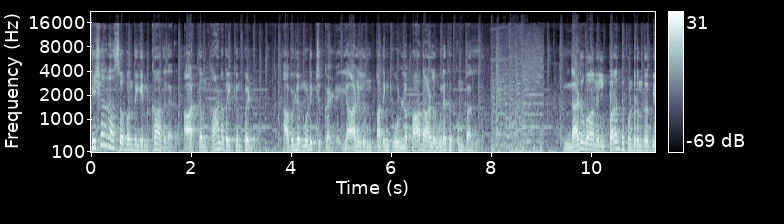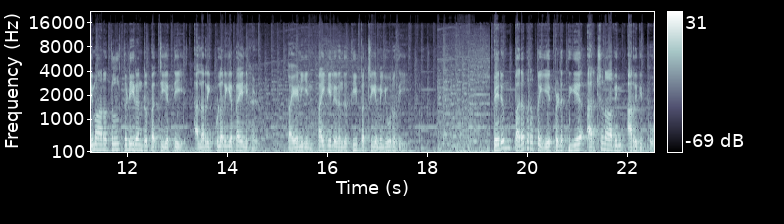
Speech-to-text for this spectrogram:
இஷாரா சபந்தியின் காதலர் ஆட்டம் காண வைக்கும் பெண். அவிழ முடிச்சுக்கள் யாழிலும் பதுங்கியுள்ள பாதாள உலக கும்பல். நடுவானில் பறந்து கொண்டிருந்த விமானத்தில் திடீரென்று பற்றிய தீ அலறி குளறிய பயணிகள். பயணியின் பையிலிருந்து தீப்பற்றியமை உறுதி பெரும் பரபரப்பை ஏற்படுத்திய அர்ச்சுனாவின் அறிவிப்பு.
